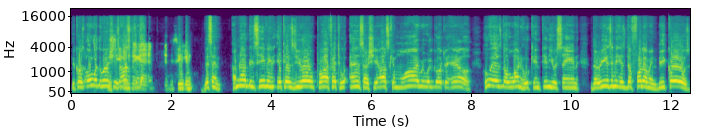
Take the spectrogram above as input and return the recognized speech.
because all what the women she's asking again. You're deceiving. Listen, I'm not deceiving. It is your prophet who answers. She asked him why we will go to hell. Who is the one who continues saying the reason is the following because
